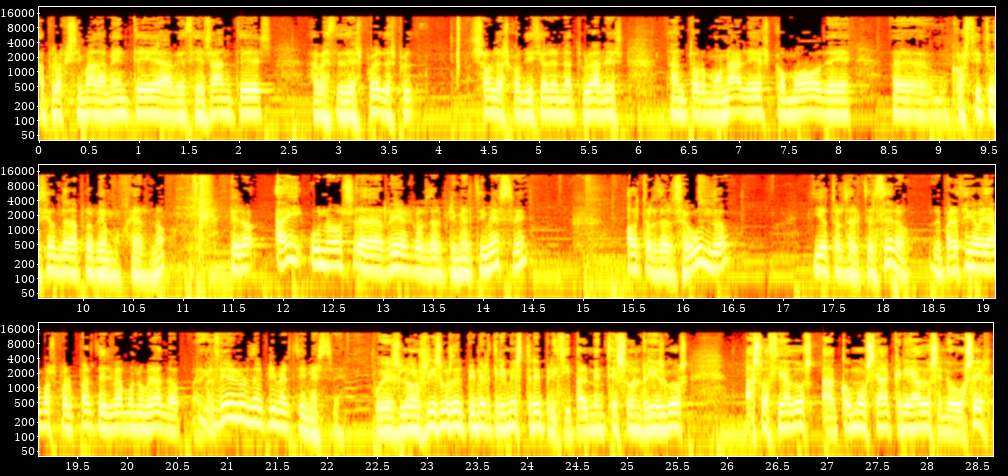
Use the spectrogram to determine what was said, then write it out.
aproximadamente, a veces antes, a veces después, después son las condiciones naturales tanto hormonales como de eh, constitución de la propia mujer, ¿no? Pero hay unos eh, riesgos del primer trimestre, otros del segundo y otros del tercero. ¿Le parece que vayamos por partes y vamos numerando? Riesgos del primer trimestre. Pues los riesgos del primer trimestre principalmente son riesgos asociados a cómo se ha creado ese nuevo ser,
